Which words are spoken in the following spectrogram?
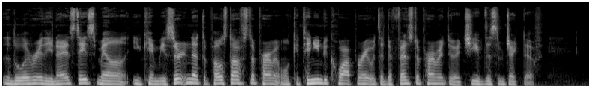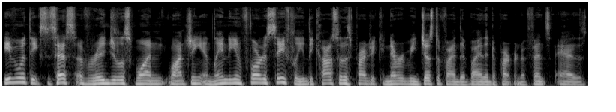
the delivery of the United States mail. You can be certain that the Post Office Department will continue to cooperate with the Defense Department to achieve this objective. Even with the success of Regulus One launching and landing in Florida safely, the cost of this project can never be justified by the Department of Defense as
